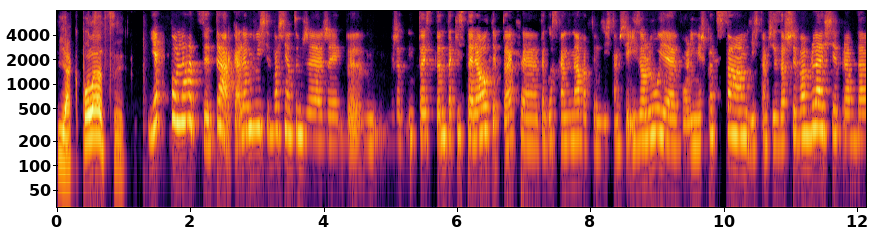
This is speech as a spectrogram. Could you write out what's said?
Jak Polacy. Jak Polacy, tak, ale mówi się właśnie o tym, że, że jakby że to jest ten taki stereotyp, tak, e, tego Skandynawa, który gdzieś tam się izoluje, woli mieszkać sam, gdzieś tam się zaszywa w lesie, prawda?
